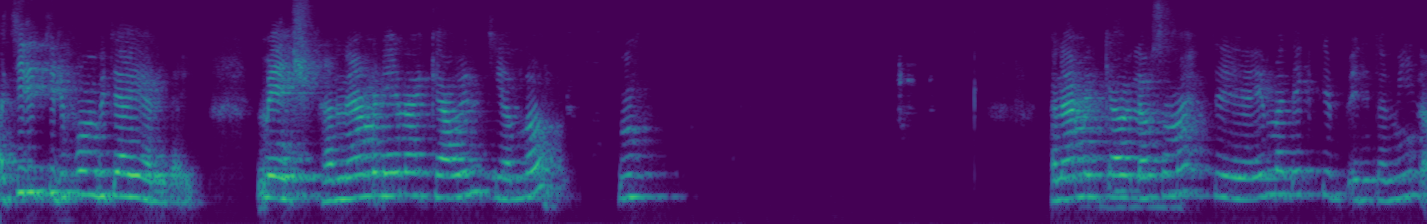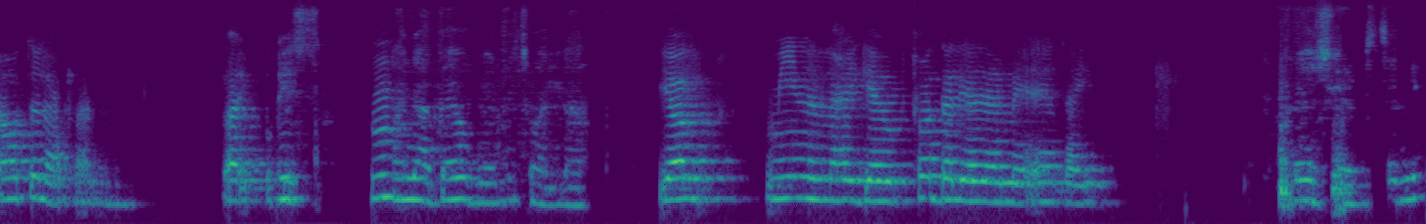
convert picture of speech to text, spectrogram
هاتيلي التليفون بتاعي يا رضا. ماشي هنعمل هنا account يلا مم. هنعمل account لو سمحت يا إما تكتب أنت مين أو طلع فعلا. طيب okay. miss مم. أنا أجاوب يا miss ولا؟ يلا. مين اللي هيجاوب؟ اتفضل يا يا طيب. ماشي يا مس ثانية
